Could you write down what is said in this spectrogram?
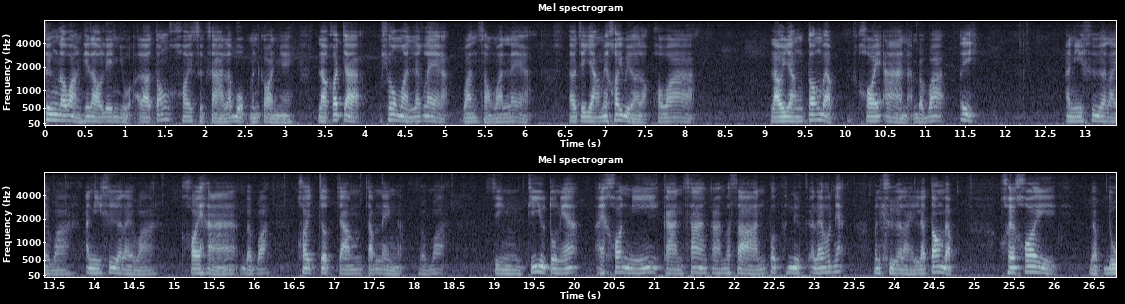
ซึ่งระหว่างที่เราเล่นอยู่ เราต้องคอยศึกษาระบบมันก่อนไง เราก็จะช่วงวันแรกๆอะวันสองวันแรกอะเราจะยังไม่ค่อยเบื่อหรอกเพราะว่า เรายังต้องแบบคอยอ่านอะแบบว่า เอ้ย อันนี้คืออะไรวะ อันนี้คืออะไรวะ คอยหาแบบว่า คอยจดจำตำแหน่งอะ แบบว่า สิ่งที่อยู่ตรงเนี้ย ไอคอนนี้การสร้างการประสานปลดผนึกอะไรพวกเนี้ยมันคืออะไร แล้วต้องแบบค่อยๆแบบดู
